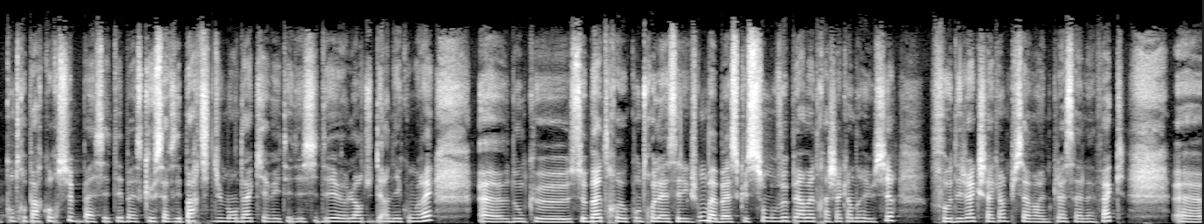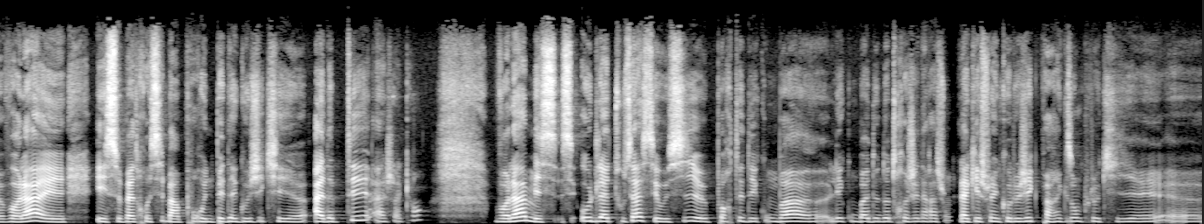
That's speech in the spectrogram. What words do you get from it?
contre parcoursup, bah, c'était parce que ça faisait partie du mandat qui avait été décidé euh, lors du dernier congrès. Euh, donc se battre contre la sélection, bah, parce que si on veut permettre à chacun de réussir, faut déjà que chacun puisse avoir une place à la fac, voilà, et, et se battre aussi bah, pour une pédagogie qui est adaptée à chacun. Voilà, mais c'est au-delà de tout ça, c'est aussi euh, porter des combats, euh, les combats de notre génération. La question écologique, par exemple, qui est euh,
